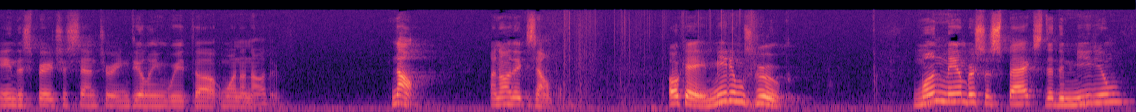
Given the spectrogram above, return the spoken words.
in the spiritual center in dealing with uh, one another. Now, another example. Okay, mediums group. One member suspects that the medium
